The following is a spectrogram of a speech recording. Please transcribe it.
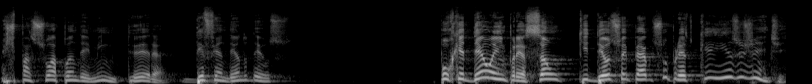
A gente passou a pandemia inteira defendendo Deus. Porque deu a impressão que Deus foi pego de surpresa. Que isso, gente?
